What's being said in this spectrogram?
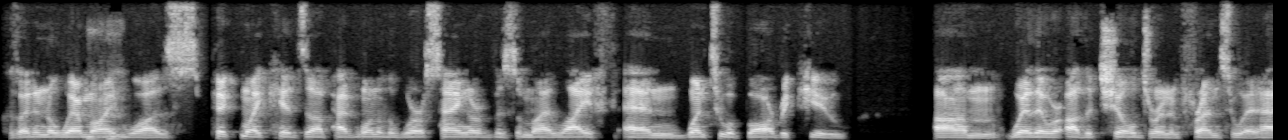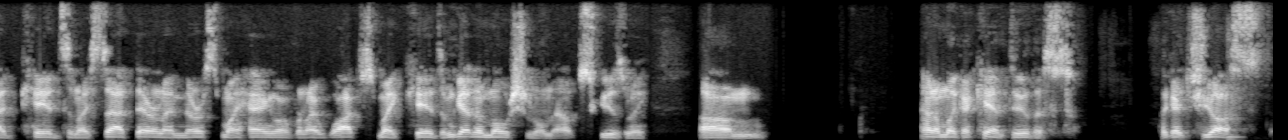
because I didn't know where mine was, picked my kids up, had one of the worst hangovers of my life, and went to a barbecue um, where there were other children and friends who had had kids. And I sat there and I nursed my hangover and I watched my kids. I'm getting emotional now, excuse me. Um, and I'm like, I can't do this. Like, I just,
